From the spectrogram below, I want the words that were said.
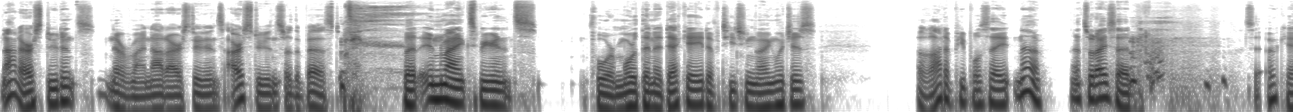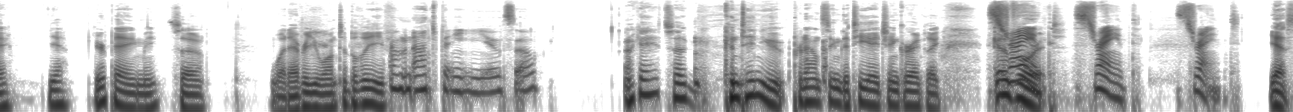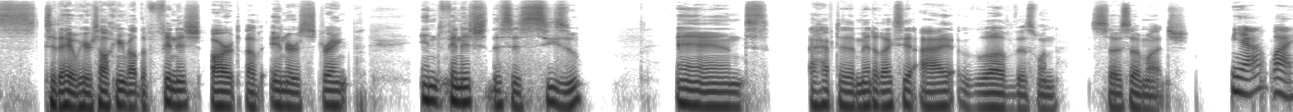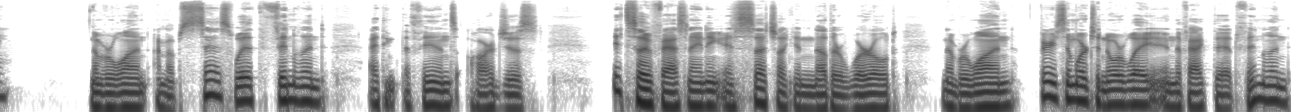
Not our students. Never mind, not our students. Our students are the best. but in my experience, for more than a decade of teaching languages, a lot of people say, no, that's what I said. I said, okay, yeah, you're paying me. So whatever you want to believe. I'm not paying you, so. Okay, so continue pronouncing the TH incorrectly. Go for it. Strength. Strength. Yes, today we are talking about the Finnish art of inner strength. In Finnish, this is sisu. And I have to admit, Alexia, I love this one so, so much. Yeah, why? Number one, I'm obsessed with Finland. I think the Finns are just, it's so fascinating. It's such like another world. Number one, very similar to Norway in the fact that Finland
